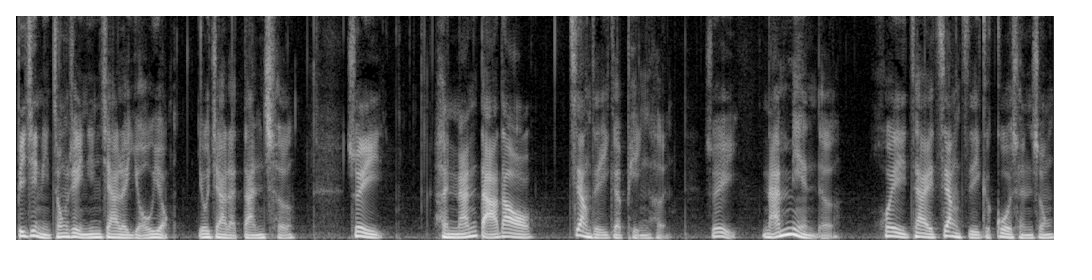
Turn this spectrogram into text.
毕竟你中间已经加了游泳，又加了单车，所以很难达到这样的一个平衡，所以难免的会在这样子一个过程中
